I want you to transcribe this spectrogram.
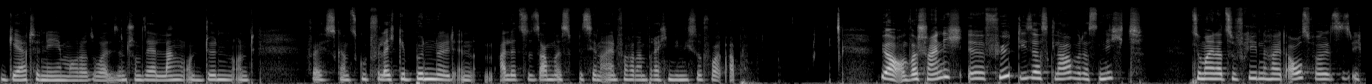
Gärte nehmen oder so. weil die sind schon sehr lang und dünn und vielleicht ist es ganz gut, vielleicht gebündelt in alle zusammen ist ein bisschen einfacher, dann brechen die nicht sofort ab. Ja, und wahrscheinlich äh, führt dieser Sklave das nicht zu meiner Zufriedenheit aus, weil ist, ich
